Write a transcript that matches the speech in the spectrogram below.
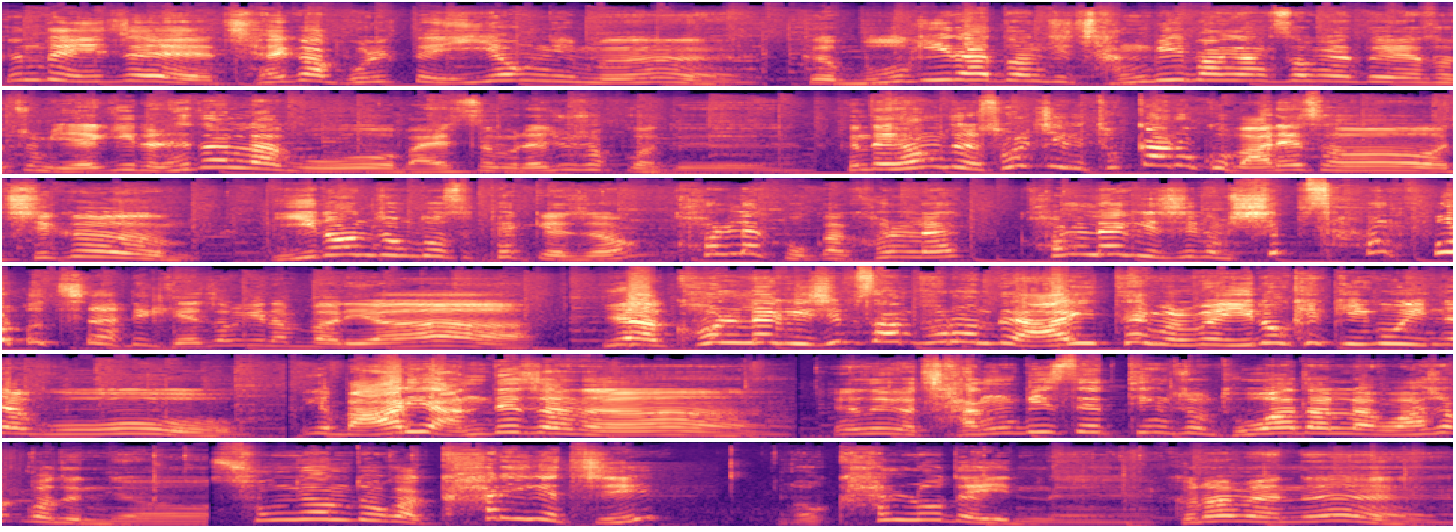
근데 이제 제가 볼 때 이 형님은 그 무기라든지 장비 방향성에 대해서 좀 얘기를 해달라고 말씀을 해주셨거든. 근데 형들 솔직히 톡 까놓고 말해서 지금 이런 정도 스펙 계정? 컬렉 볼까 컬렉? 컬렉이 지금 13%짜리 계정이란 말이야. 야 컬렉이 13%인데 아이템을 왜 이렇게 끼고 있냐고. 이게 말이 안 되잖아. 그래서 이거 장비 세팅 좀 도와달라고 하셨거든요. 숙련도가 칼이겠지? 어 칼로 돼 있네. 그러면은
